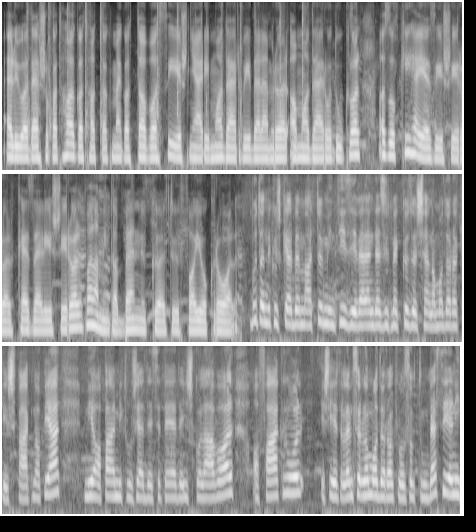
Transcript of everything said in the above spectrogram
Előadásokat hallgathattak meg a tavaszi és nyári madárvédelemről, a madárodúkról, azok kihelyezéséről, kezeléséről, valamint a bennük költő fajokról. Botanikus kertben már több mint tíz éve rendezzük meg közösen a Madarak és Fák napját. Mi a Pál Miklós Erdészeti Erdéiskolával a fákról és értelemszerűen a madarakról szoktunk beszélni.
